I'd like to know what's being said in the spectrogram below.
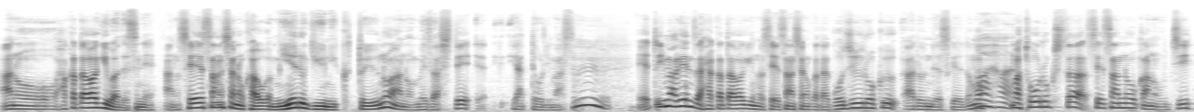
あの博多和牛はですねあの生産者の顔が見える牛肉というのをあの目指してやっております、うん、えっと、今現在博多和牛の生産者の方56あるんですけれども、はいはい、まあ、登録した生産農家のうち、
